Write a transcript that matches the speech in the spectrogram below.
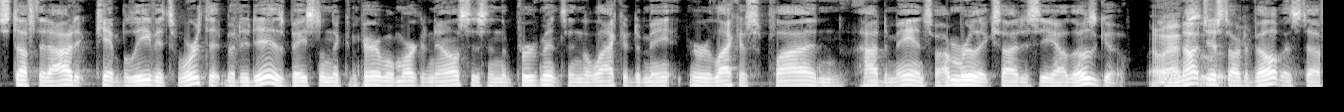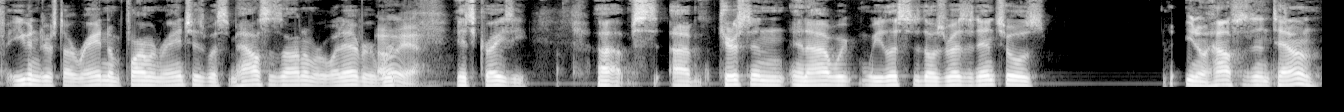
stuff that i can't believe it's worth it but it is based on the comparable market analysis and the improvements and the lack of demand or lack of supply and high demand. So i'm really excited to see how those go. Oh, not just our development stuff even just our random farm and ranches with some houses on them or whatever. Oh yeah. it's crazy. Uh, uh, Kirsten and I we, we, listed those residentials, you know, houses in town.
